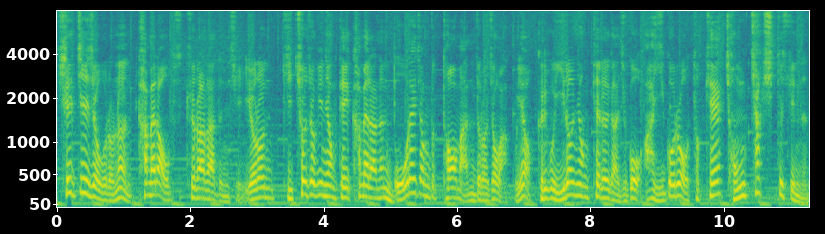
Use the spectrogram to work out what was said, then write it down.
실질적으로는 카메라 옵스큐라라든지 이런 기초적인 형태의 카메라는 오래전부터 만들어져 왔고요. 그리고 이런 형태를 가지고 아 이거를 어떻게 정착시킬 수 있는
